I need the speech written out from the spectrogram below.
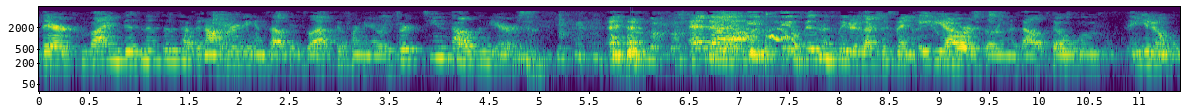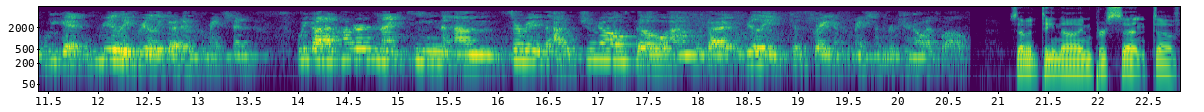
their combined businesses have been operating in Southeast Alaska for nearly 13,000 years. and uh, these, these, business leaders actually spend 80 hours filling this out. So, you know, we get really, really good information. We got 119 um, surveys out of Juneau, so um, we got really just great information for Juneau as well. 79% of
